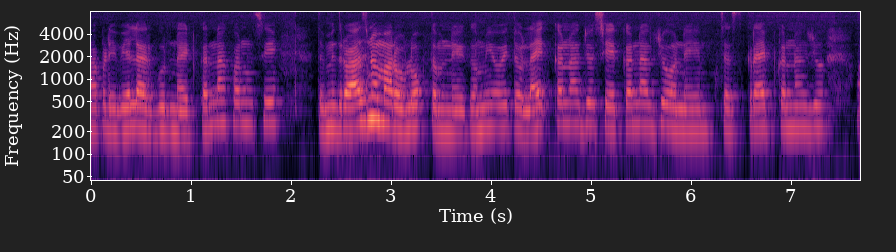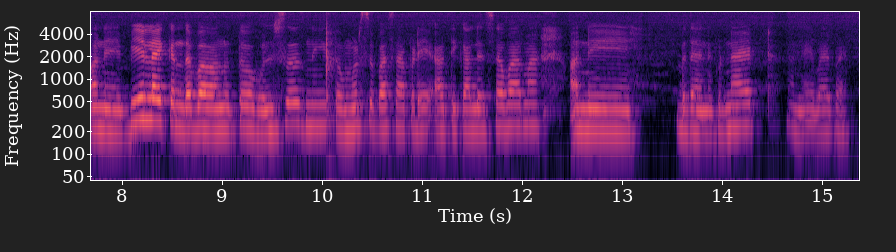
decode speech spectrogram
આપણે વહેલા ગુડ નાઇટ કરી નાખવાનું છે. તો મિત્રો, આજનો મારો વ્લોગ તમને ગમ્યો હોય તો લાઇક કરી નાખજો, શેર કરી નાખજો અને સબસ્ક્રાઈબ કરી નાખજો. અને બે લાઇકન દબાવવાનું તો ભૂલશો જ નહીં. તો મળશું પાછા આપણે આવતીકાલે સવારમાં. અને બધાને ગુડ નાઇટ અને બાય બાય.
